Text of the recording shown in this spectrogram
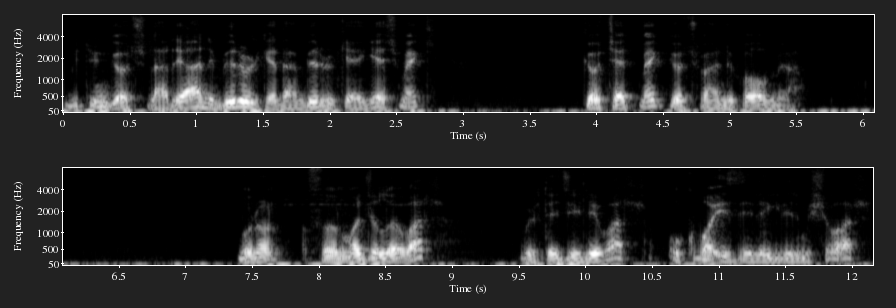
bütün göçler yani bir ülkeden bir ülkeye geçmek, göç etmek göçmenlik olmuyor. Bunun sığınmacılığı var, mülteciliği var, okuma izniyle gidilmişi var,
